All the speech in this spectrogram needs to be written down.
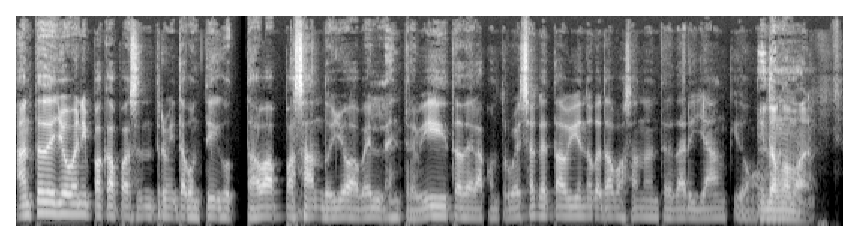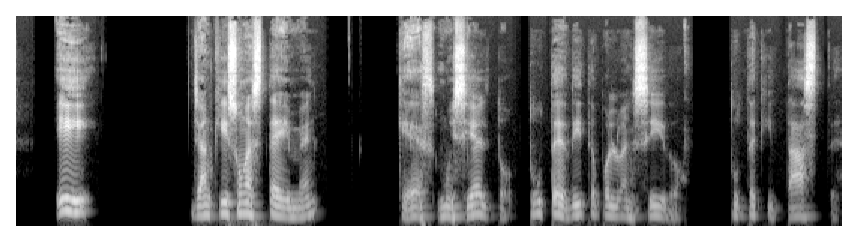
Antes de yo venir para acá para hacer entrevista contigo, estaba pasando yo a ver la entrevista de la controversia que está viendo que está pasando entre Daddy Yankee y Don Omar. Y Don Omar. Y Yankee hizo un statement que es muy cierto. Tú te diste por vencido. Tú te quitaste.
